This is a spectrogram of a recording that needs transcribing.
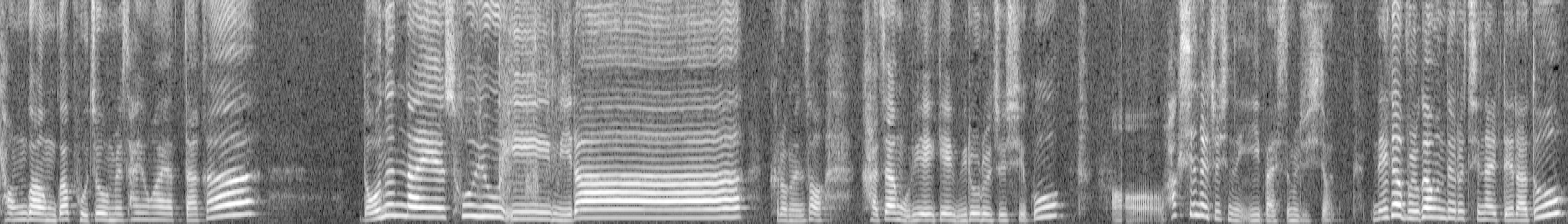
경과음과 보조음을 사용하였다가 너는 나의 소유임이라 그러면서 가장 우리에게 위로를 주시고 어, 확신을 주시는 이 말씀을 주시죠. 내가 물 가운데로 지날 때라도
